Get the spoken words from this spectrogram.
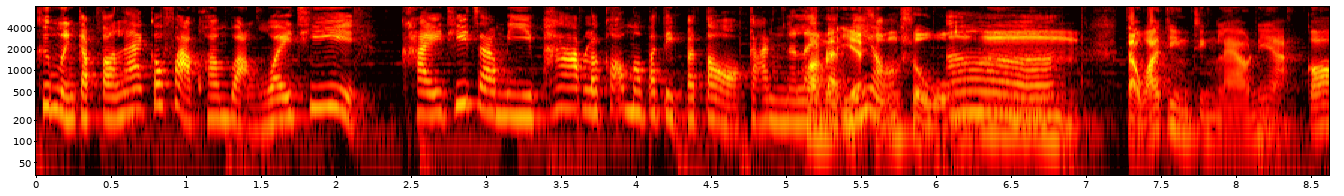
คือเหมือนกับตอนแรกก็ฝากความหวังไว้ที่ใครที่จะมีภาพแล้วก็เอามาปฏิดประต่อกันอะไรความแบละบเอียดนี้หรสูองสูงอ่ามแต่ว่าจริง ๆ แล้วเนี่ยก็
